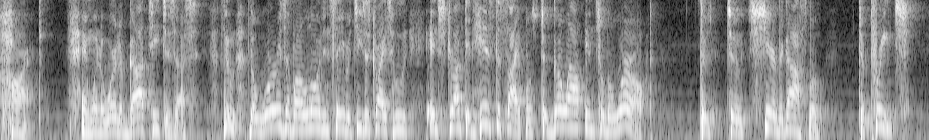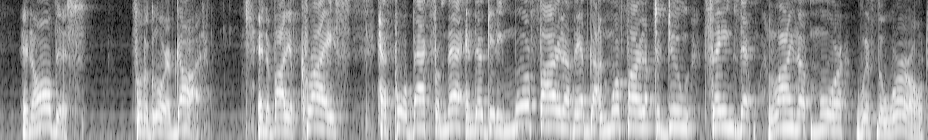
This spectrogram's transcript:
heart. And when the word of God teaches us through the words of our Lord and Savior Jesus Christ, who instructed his disciples to go out into the world to, to share the gospel, to preach. And all this for the glory of God. And the body of Christ has pulled back from that and they're getting more fired up. They have gotten more fired up to do things that line up more with the world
